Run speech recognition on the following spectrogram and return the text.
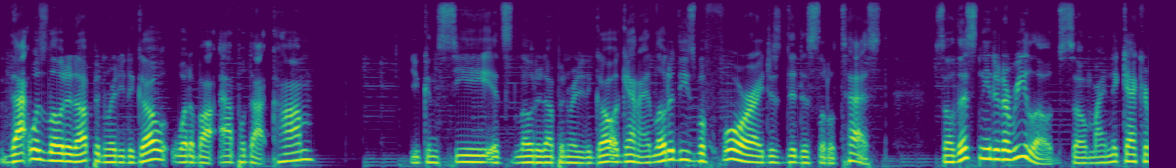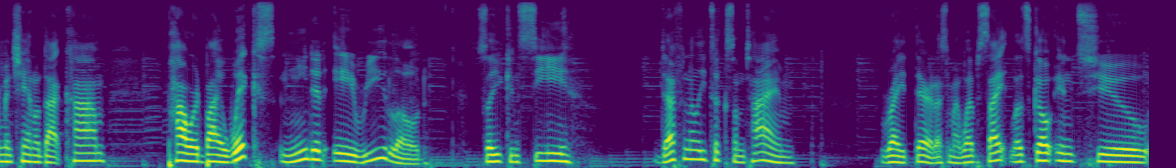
that was loaded up and ready to go. What about apple.com? You can see it's loaded up and ready to go. Again, I loaded these before I just did this little test. So this needed a reload. So my nickackermanchannel.com powered by Wix needed a reload. So you can see definitely took some time right there. That's my website. Let's go into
